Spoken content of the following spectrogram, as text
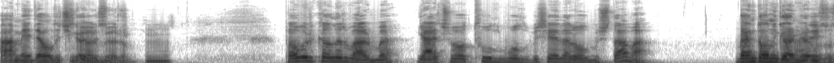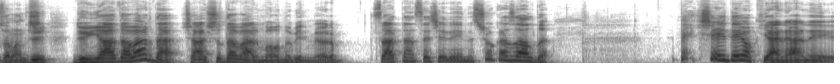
AMD olduğu için görmüyorum. Hmm. Power Color var mı? Gerçi o tool mul bir şeyler olmuştu ama Ben de onu görmüyorum Hani uzun zamandır. dü- dünyada var da çarşıda var mı onu bilmiyorum. Zaten seçeneğiniz çok azaldı. Pek şey de yok yani hani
